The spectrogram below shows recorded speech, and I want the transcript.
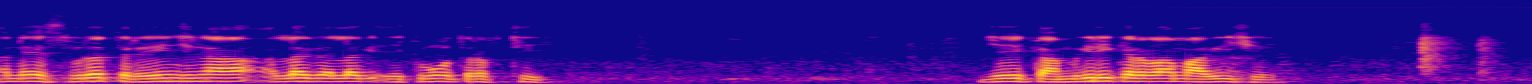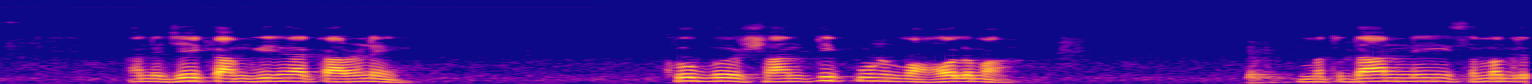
અને સુરત રેન્જના અલગ અલગ એકમો તરફથી જે કામગીરી કરવામાં આવી છે અને જે કામગીરીના કારણે ખૂબ શાંતિપૂર્ણ માહોલમાં મતદાનની સમગ્ર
